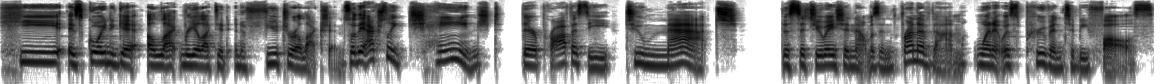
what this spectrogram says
he is going to get elect- reelected in a future election. So they actually changed their prophecy to match the situation that was in front of them when it was proven to be false.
